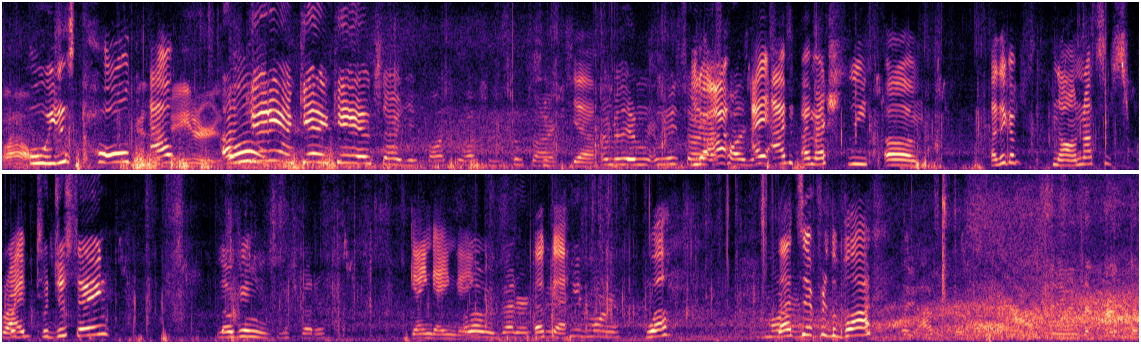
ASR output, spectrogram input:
Wow. Oh, we just called You are out. haters. I'm Oh. kidding, I'm kidding, I'm kidding. I'm sorry, Jake Paul, if you're watching this. I'm sorry. Yeah. I'm really, I'm, I'm really sorry. You know, I I, apologize. I, I'm, I'm actually, um, I think I'm, no, I'm not subscribed. but, but just saying, Logan is much better. Gang, gang, I gang. love it better. Okay. He's more, Well, more. that's it for the vlog. Wait, ask her. What's the name of the, bir- the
